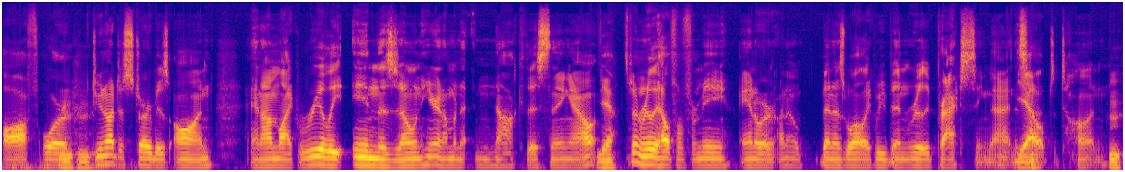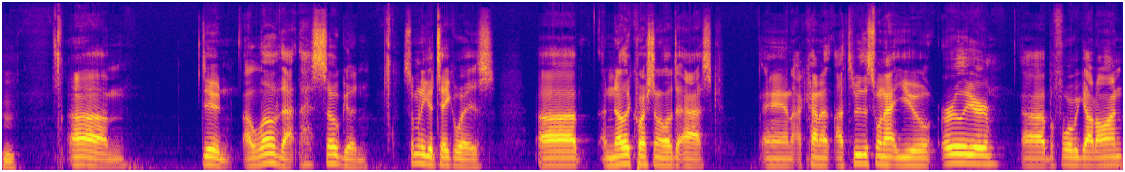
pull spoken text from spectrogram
off or Mm-hmm. do not disturb is on, and I'm like really in the zone here, and I'm gonna knock this thing out. Yeah. it's been really helpful for me, and or I know Ben as well. Like we've been really practicing that, and it's Yeah. helped a ton. Mm-hmm. Um, dude, I love that. That's so good. So many good takeaways. Uh, another question I love to ask, and I kind of I threw this one at you earlier uh, before we got on,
